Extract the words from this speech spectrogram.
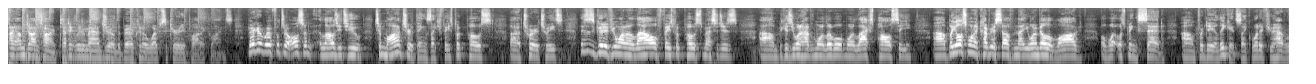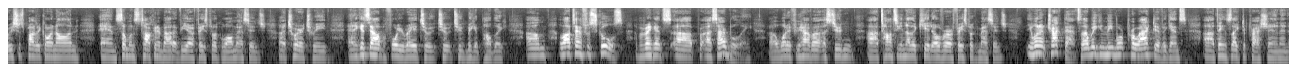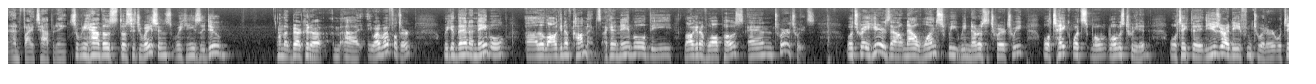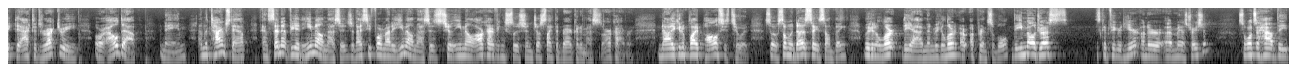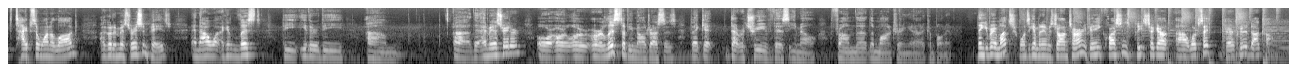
Hi, I'm John Tarn, Technical Lead Manager of the Barracuda Web Security product lines. Barracuda Web Filter also allows you to, to monitor things like Facebook posts, uh, Twitter tweets. This is good if you want to allow Facebook post messages um, because you want to have a more liberal, more lax policy. Uh, but you also want to cover yourself in that you want to be able to log what, what's being said um, for data leakage. Like what if you have a research project going on and someone's talking about it via a Facebook wall message, Twitter tweet, and it gets out before you're ready to, to, to make it public. Um, a lot of times for schools, uh, prevent against uh, uh, cyberbullying. Uh, what if you have a, a student uh, taunting another kid over a Facebook message? You want to track that so that we can be more proactive against things like depression and, and fights happening. So when you have those, those situations, we can easily do on the Barracuda um, uh, web filter, we can then enable uh, the logging of comments. I can enable the logging of wall posts and Twitter tweets. What's great here is now, now once we, we notice a Twitter tweet, we'll take what's what, what was tweeted, we'll take the, the user ID from Twitter, we'll take the Active Directory or LDAP name and the timestamp and send it via an email message, an IC formatted email message to an email archiving solution just like the Barracuda Message Archiver. Now you can apply policies to it. So if someone does say something, we can alert the admin, we can alert a, a principal. The email address is configured here under administration. So once I have the types I want to log, I go to administration page, and now I can list the either the um, uh, the administrator or, or, or, or, a list of email addresses that get that retrieve this email from the, the monitoring uh, component. Thank you very much. Once again, my name is John Tarn. If you have any questions, please check out uh, website, barracuda.com.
